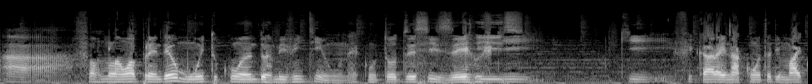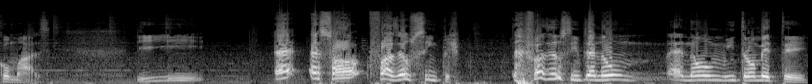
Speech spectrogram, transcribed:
a Fórmula 1 aprendeu muito com o ano 2021, né? Com todos esses erros que, que ficaram aí na conta de Michael Masi. E é, é só fazer o simples. fazer o simples é não, é não intrometer.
